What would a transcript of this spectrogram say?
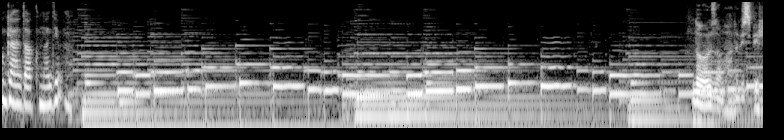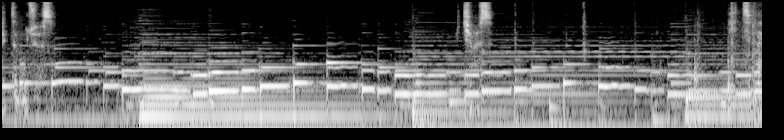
O geldi aklına değil mi? Doğru zamanı biz birlikte bulacağız. İkimiz. Gitme.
